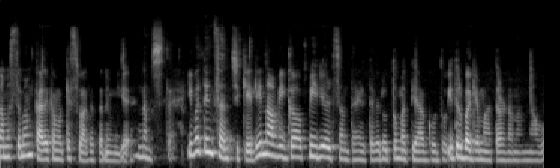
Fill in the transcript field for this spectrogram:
ನಮಸ್ತೆ ಮ್ಯಾಮ್ ಕಾರ್ಯಕ್ರಮಕ್ಕೆ ಸ್ವಾಗತ ನಿಮಗೆ. ನಮಸ್ತೆ. ಇವತ್ತಿನ ಸಂಚಿಕೆಯಲ್ಲಿ ನಾವೀಗ ಪೀರಿಯಡ್ಸ್ ಅಂತ ಹೇಳ್ತೇವೆ ಋತುಮತಿ ಆಗೋದು ಇದ್ರ ಬಗ್ಗೆ ಮಾತಾಡೋಣ ಮ್ಯಾಮ್ ನಾವು.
